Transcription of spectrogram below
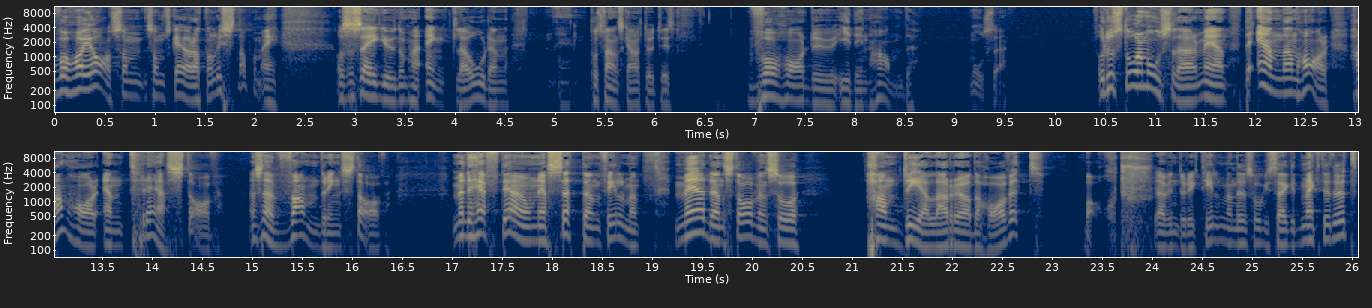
vad har jag som, som ska göra att de lyssnar på mig? Och så säger Gud de här enkla orden, på svenska naturligtvis. Vad har du i din hand, Mose? Och då står Mose där med det enda han har. Han har en trästav, en sån här vandringsstav. Men det häftiga är, om ni har sett den filmen, med den staven så han delar Röda havet. Jag vet inte hur det gick till, men det såg säkert mäktigt ut.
